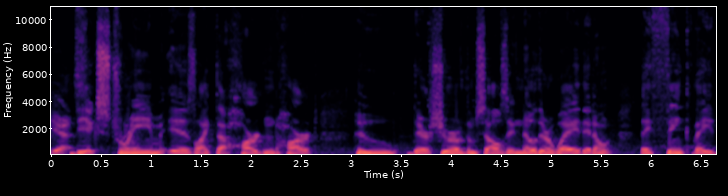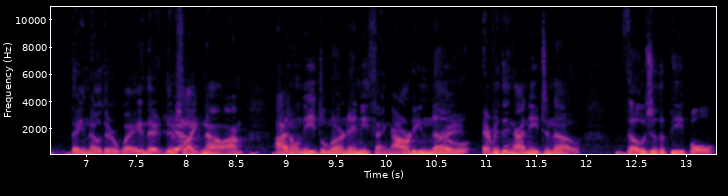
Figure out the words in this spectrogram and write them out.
Yes. The extreme is like the hardened heart who they're sure of themselves. They know their way. They don't. They think they they know their way, and they're, there's Yeah. like, no, I'm. I don't need to learn anything. I already know Right. everything I need to know. Those are the people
